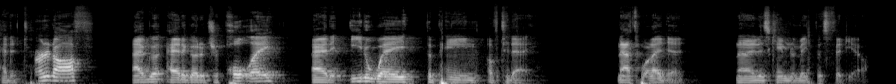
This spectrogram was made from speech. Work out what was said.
I had to turn it off. I had to go to Chipotle. I had to eat away the pain of today. And that's what I did. And then I just came to make this video.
